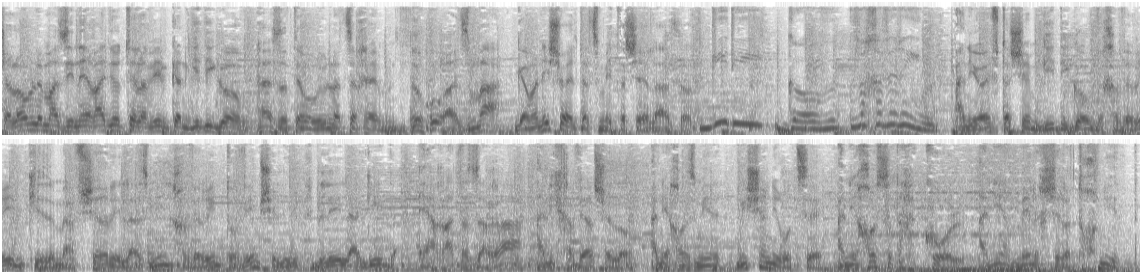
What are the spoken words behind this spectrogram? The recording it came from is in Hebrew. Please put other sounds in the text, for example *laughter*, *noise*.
שלום למאזיני רדיו תל אביב, כאן גידי גוב. *laughs* אז אתם אומרים לעצמכם, נו, אז מה? גם אני שואל את עצמי את השאלה הזאת. גידי, גוב וחברים. אני אוהב את השם גידי גוב וחברים, כי זה מאפשר לי להזמין חברים טובים שלי בלי להגיד הערת אזהרה, אני חבר שלו. אני יכול להזמין את מי שאני רוצה, אני יכול לעשות הכל, אני המלך של התוכנית.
